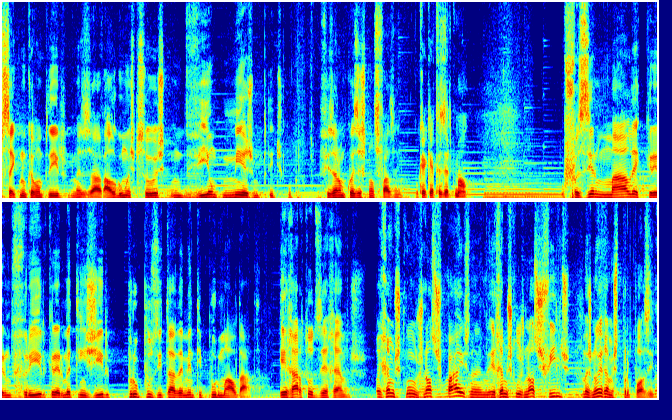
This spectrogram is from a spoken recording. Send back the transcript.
Sei que nunca vão pedir, mas há algumas pessoas que me deviam mesmo pedir desculpa. Fizeram-me coisas que não se fazem. O que é que é fazer-te mal? O fazer-me mal é querer-me ferir, querer-me atingir propositadamente e por maldade Errar todos erramos. Erramos com os nossos pais, né? erramos com os nossos filhos, mas não erramos de propósito,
